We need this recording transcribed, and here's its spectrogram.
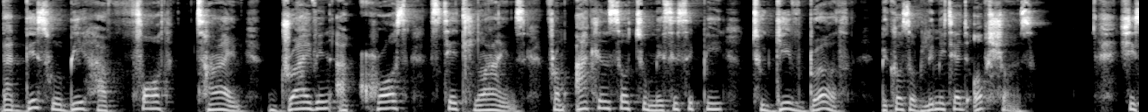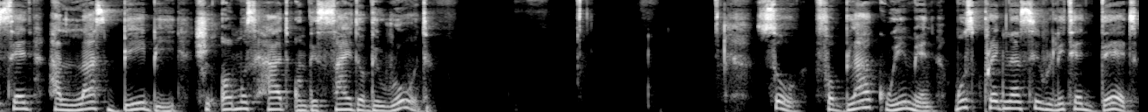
that this will be her fourth time driving across state lines from Arkansas to Mississippi to give birth because of limited options. She said her last baby she almost had on the side of the road. So, for black women, most pregnancy related deaths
